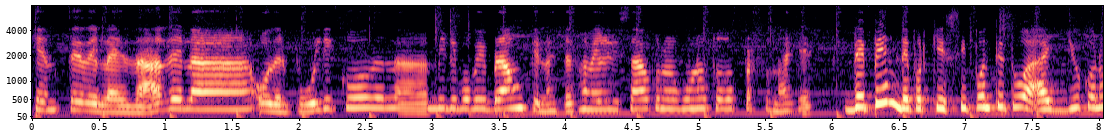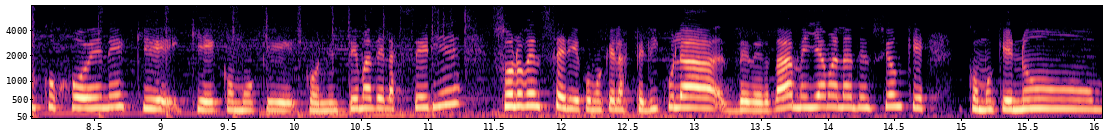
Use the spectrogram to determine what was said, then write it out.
gente de la edad de la o del público de la Millie Bobby Brown que no esté familiarizado con alguno de estos dos personajes? Depende, porque si ponte tú, yo conozco jóvenes que, que como que con el tema de la serie solo ven serie, como que las películas de verdad me llaman la atención que como que no,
